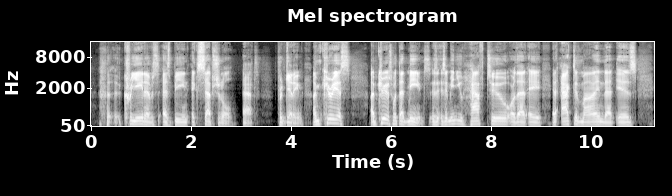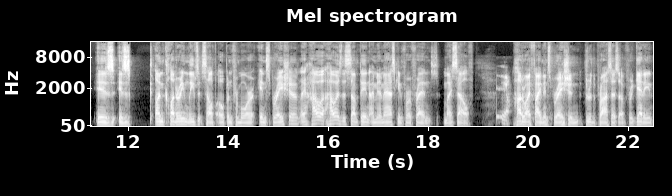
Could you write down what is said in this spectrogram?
creatives as being exceptional at forgetting. I'm curious. I'm curious what that means. Is, does it mean you have to, or that a an active mind that is is is uncluttering leaves itself open for more inspiration? Like how how is this something? I mean, I'm asking for a friend myself. Yeah. How do I find inspiration through the process of forgetting,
